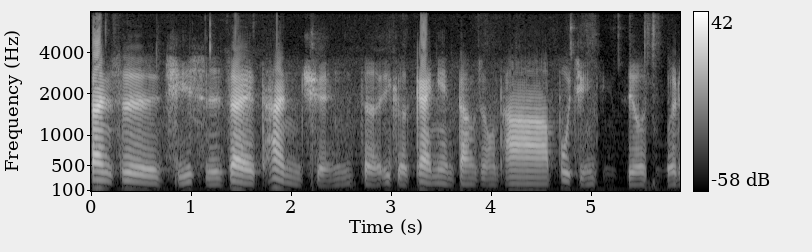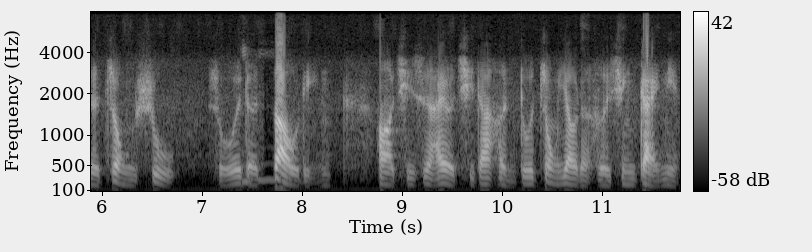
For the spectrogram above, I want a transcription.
但是其实，在碳权的一个概念当中，它不仅仅只有所谓的种树、所谓的造林，哦，其实还有其他很多重要的核心概念。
